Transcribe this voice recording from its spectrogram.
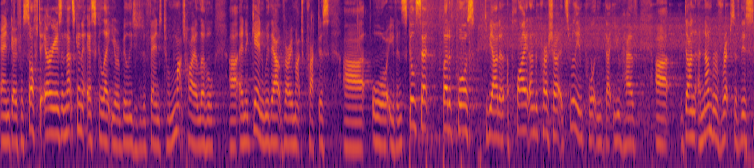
and go for softer areas, and that's going to escalate your ability to defend to a much higher level, uh, and again, without very much practice uh, or even skill set. But of course, to be able to apply it under pressure, it's really important that you have uh, done a number of reps of this.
